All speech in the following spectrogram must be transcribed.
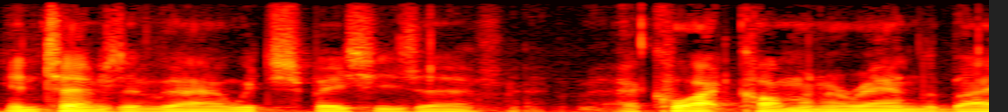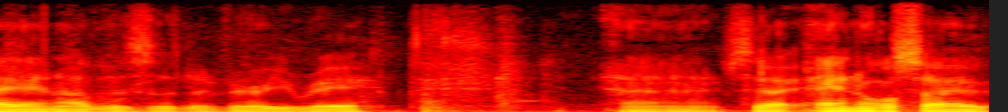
in terms of uh, which species are, are quite common around the bay and others that are very rare. Uh, so and also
